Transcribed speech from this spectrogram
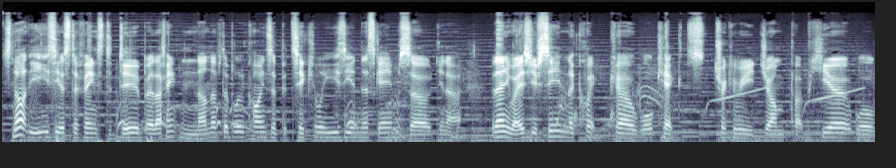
It's not the easiest of things to do, but I think none of the blue coins are particularly easy in this game, so, you know. But anyways, you've seen the quick uh, wall kick trickery jump up here will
